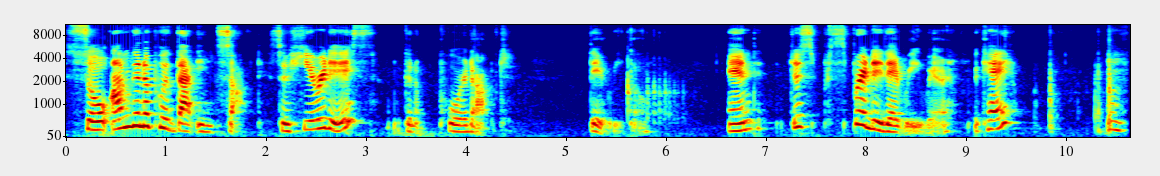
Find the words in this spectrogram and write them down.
So I'm gonna put that inside. So here it is. I'm gonna pour it out. There we go. And just spread it everywhere, okay? Mm.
